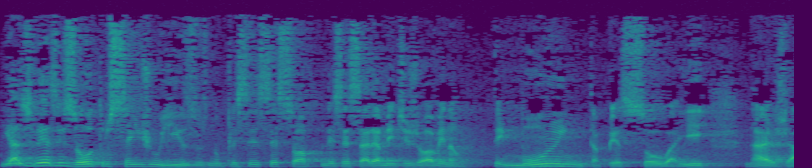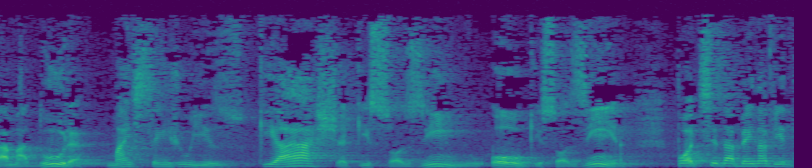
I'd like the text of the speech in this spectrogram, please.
e às vezes outros sem juízos, não precisa ser só necessariamente jovem, não. Tem muita pessoa aí, né, já madura, mas sem juízo que acha que sozinho ou que sozinha pode se dar bem na vida.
